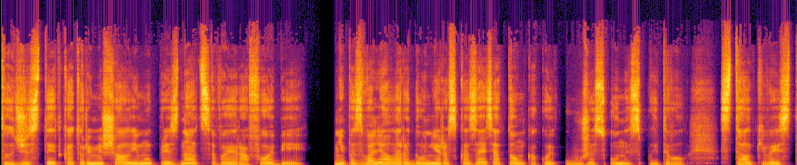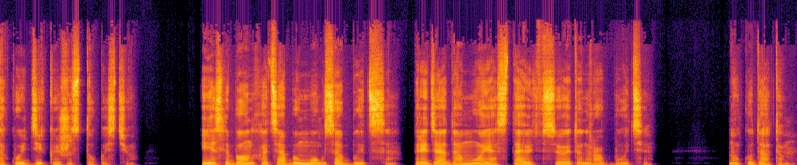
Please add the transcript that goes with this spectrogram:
Тот же стыд, который мешал ему признаться в аэрофобии, не позволял Радуне рассказать о том, какой ужас он испытывал, сталкиваясь с такой дикой жестокостью. И если бы он хотя бы мог забыться, придя домой оставить все это на работе. Ну куда там?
